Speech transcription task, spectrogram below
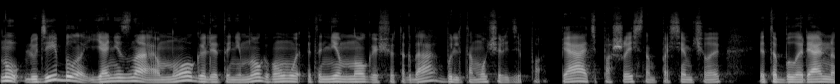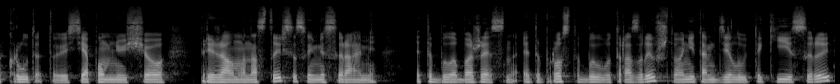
ну, людей было, я не знаю, много ли это, немного. По-моему, это немного еще тогда. Были там очереди по 5, по 6, там, по 7 человек. Это было реально круто. То есть я помню еще приезжал монастырь со своими сырами, это было божественно. Это просто был вот разрыв, что они там делают такие сыры,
